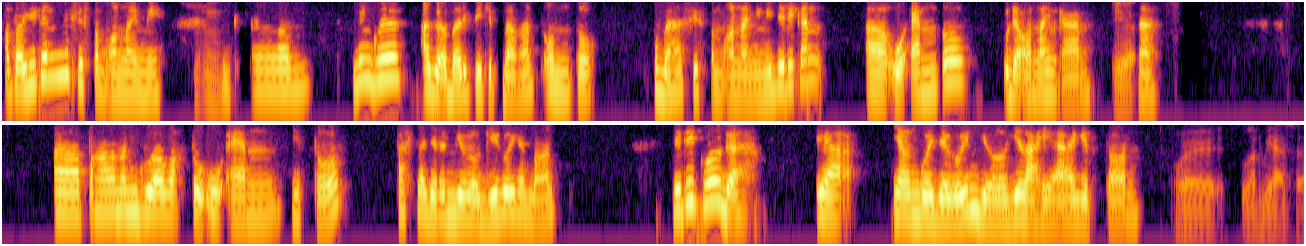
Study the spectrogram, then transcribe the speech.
apalagi kan ini sistem online nih. Mm-mm. Em, ini gue agak balik dikit banget untuk membahas sistem online ini. Jadi kan eh, UN tuh udah online kan. Iya. Nah, eh, pengalaman gue waktu UN itu pas pelajaran biologi gue ingat banget. Jadi gue udah ya yang gue jagoin biologi lah ya gitu Ton. Weh, luar biasa.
